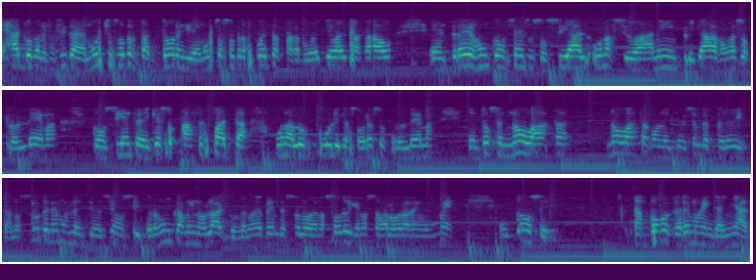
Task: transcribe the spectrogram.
es algo que necesita de muchos otros factores y de muchas otras fuerzas para poder llevarse a cabo, entre ellos un consenso social, una ciudadanía implicada con esos problemas, consciente de que eso hace falta una luz pública sobre esos problemas, y entonces no basta no basta con la intención del periodista. Nosotros tenemos la intención, sí, pero es un camino largo que no depende solo de nosotros y que no se va a lograr en un mes. Entonces, tampoco queremos engañar.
